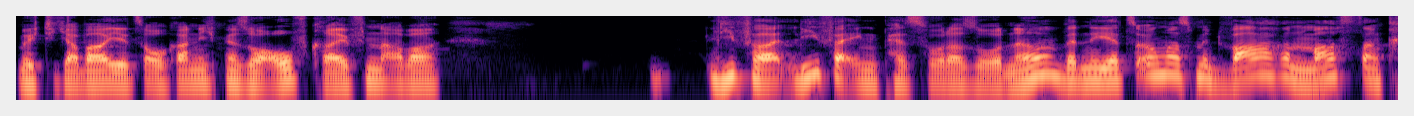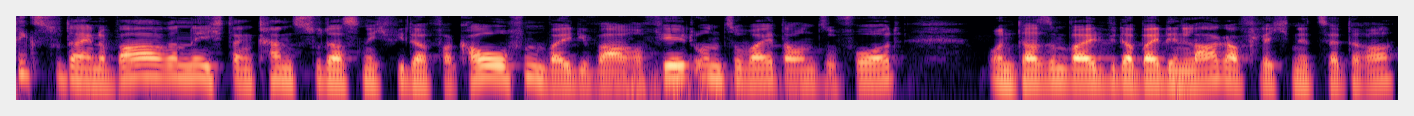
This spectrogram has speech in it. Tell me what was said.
möchte ich aber jetzt auch gar nicht mehr so aufgreifen, aber Liefer, Lieferengpässe oder so, ne? Wenn du jetzt irgendwas mit Waren machst, dann kriegst du deine Ware nicht, dann kannst du das nicht wieder verkaufen, weil die Ware fehlt und so weiter und so fort. Und da sind wir halt wieder bei den Lagerflächen etc.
